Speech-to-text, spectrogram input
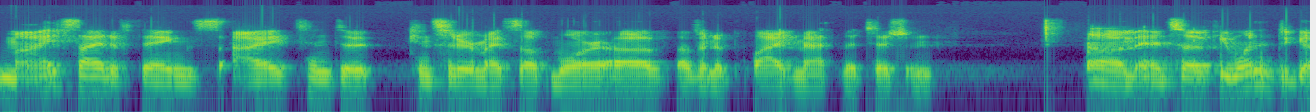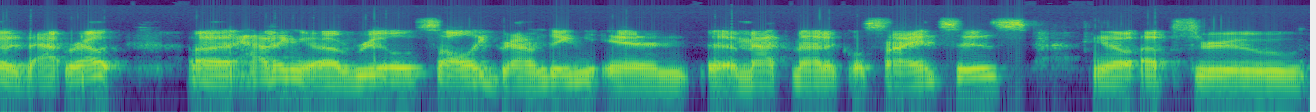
my side of things, I tend to consider myself more of, of an applied mathematician. Um, and so, if you wanted to go that route, uh, having a real solid grounding in uh, mathematical sciences, you know, up through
